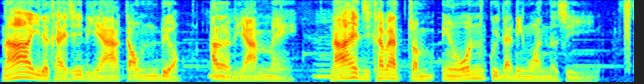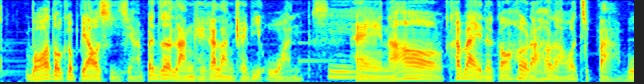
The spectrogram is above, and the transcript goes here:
嗯然后伊就开始伫遐甲阮录，啊，就伫遐骂。嗯。然后迄是较尾全，因为阮规台人员就是无法度去表示啥，变做人客甲人客伫玩，是，嘿，然后较尾伊就讲好啦好啦，我一百买。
